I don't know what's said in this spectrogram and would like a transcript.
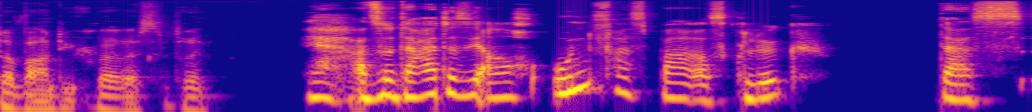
Da waren die Überreste drin. Ja, also da hatte sie auch unfassbares Glück, dass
